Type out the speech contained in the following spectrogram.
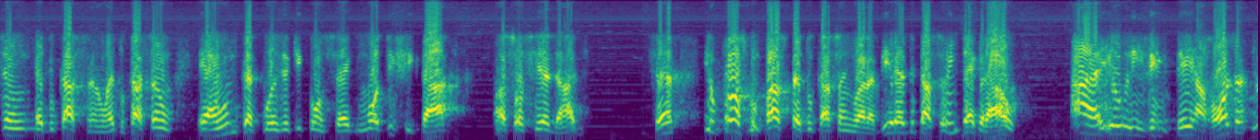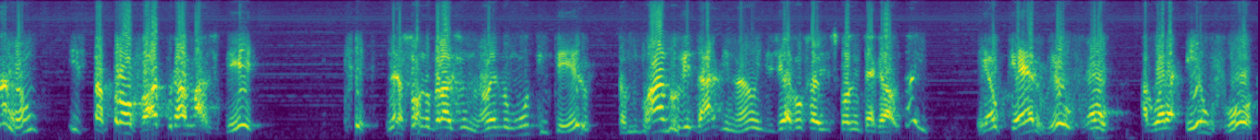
sem educação. A educação é a única coisa que consegue modificar a sociedade certo? E o próximo passo para a educação em Guarabira é a educação integral. Ah, eu inventei a rosa? Não, isso para provar A mais B. Não é só no Brasil não, é no mundo inteiro. Então não há novidade não em dizer, ah, vou fazer escola integral. Isso aí. Eu quero, eu vou. Agora eu vou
